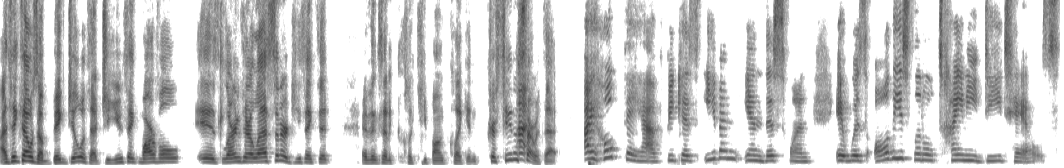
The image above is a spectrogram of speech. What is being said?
I think that was a big deal with that. Do you think Marvel is learning their lesson, or do you think that everything's going to keep on clicking? Christina, I- start with that. I hope they have because even in this one, it was all these little tiny details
